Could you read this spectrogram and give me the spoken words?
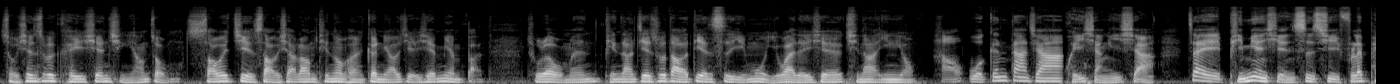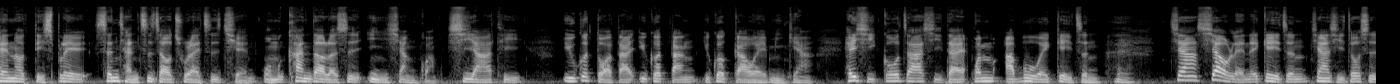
首先，是不是可以先请杨总稍微介绍一下，让听众朋友更了解一些面板？除了我们平常接触到的电视荧幕以外的一些其他的应用。好，我跟大家回想一下，在平面显示器 （Flat Panel Display） 生产制造出来之前，我们看到的是印象管 （CRT），有个大台，有个当，有个高的物件。那是古早时代，我们阿母的计钟，加笑脸的计针，加起都是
